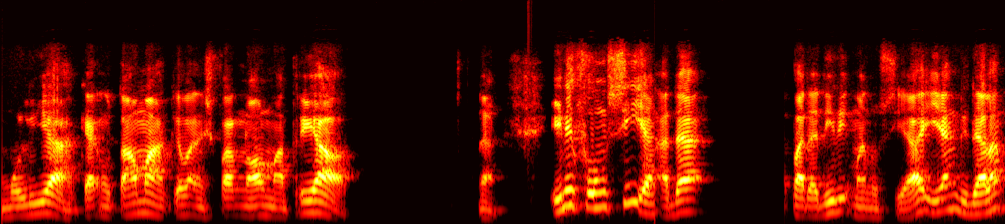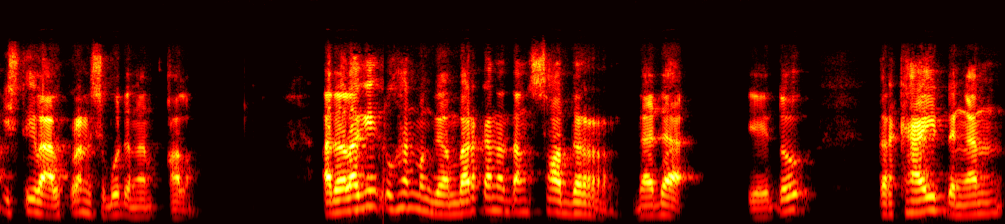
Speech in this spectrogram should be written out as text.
mulia, hakikat utama, hakikat yang non material. Nah, ini fungsi yang ada pada diri manusia yang di dalam istilah Al-Quran disebut dengan kalam. Ada lagi Tuhan menggambarkan tentang soder, dada, yaitu terkait dengan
